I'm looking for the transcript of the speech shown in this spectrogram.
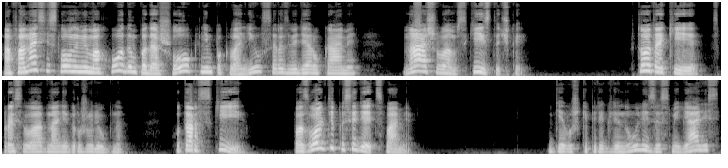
Афанасий словно мимоходом подошел к ним, поклонился, разведя руками. "Наш вам с кисточкой". "Кто такие?" спросила одна недружелюбно. "Хуторские. Позвольте посидеть с вами". Девушки переглянулись, засмеялись,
